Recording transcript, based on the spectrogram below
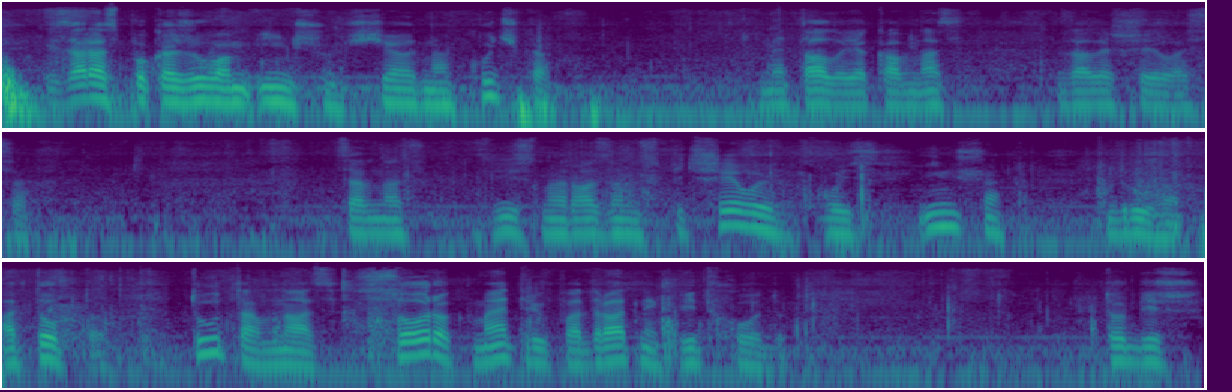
І зараз покажу вам іншу. Ще одна кучка металу, яка в нас залишилася. Це в нас, звісно, разом з підшивою, ось інша, друга. А тобто тут в нас 40 метрів квадратних відходу. Тобі ж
